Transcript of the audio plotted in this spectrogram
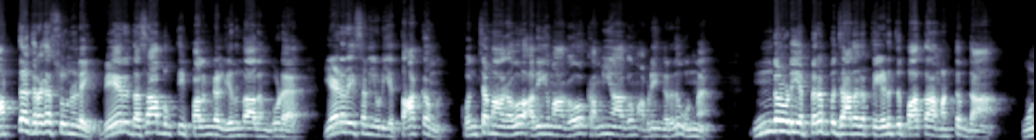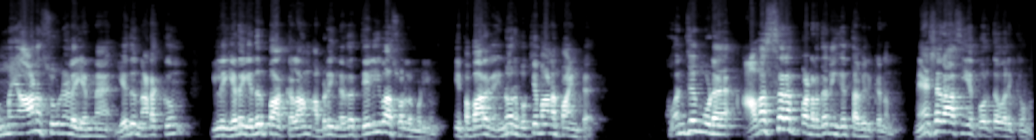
மத்த கிரக சூழ்நிலை வேறு தசாபுக்தி பலன்கள் இருந்தாலும் கூட ஏழரை சனியுடைய தாக்கம் கொஞ்சமாகவோ அதிகமாகவோ கம்மியாகும் அப்படிங்கிறது உண்மை. உங்களுடைய பிறப்பு ஜாதகத்தை எடுத்து பார்த்தா மட்டும்தான் உண்மையான சூழ்நிலை என்ன எது நடக்கும் இல்லை எதை எதிர்பார்க்கலாம் அப்படிங்கிறத தெளிவாக சொல்ல முடியும். இப்போ பாருங்க இன்னொரு முக்கியமான பாயிண்ட் கொஞ்சம் கூட அவசரப்படுறதை நீங்க தவிர்க்கணும். மேஷராசியை பொறுத்த வரைக்கும்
